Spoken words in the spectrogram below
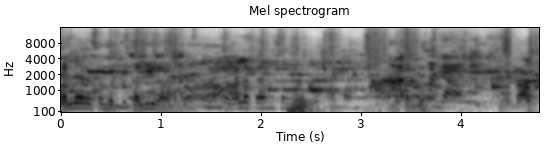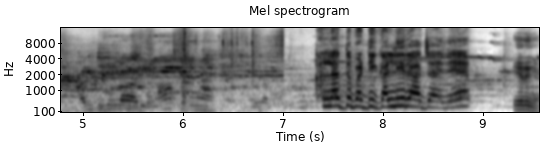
கல்லரசம் பற்றி கல்லீராங்க நல்ல ஃபேமஸ் கல்லத்துப்பட்டி கள்ளிராஜா இது. இருங்க.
